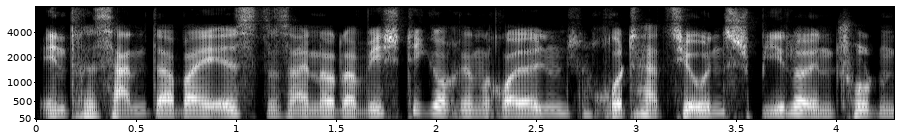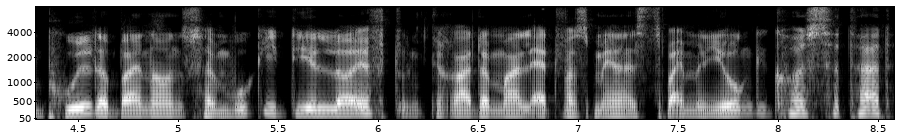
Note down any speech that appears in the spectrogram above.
Interessant dabei ist, dass einer der wichtigeren Rollen, Rotationsspieler in Jordan Poole, der beinahe in seinem Wookie-Deal läuft und gerade mal etwas mehr als 2 Millionen gekostet hat,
